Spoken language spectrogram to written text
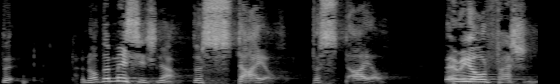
The, not the message now, the style, the style. Very old fashioned.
